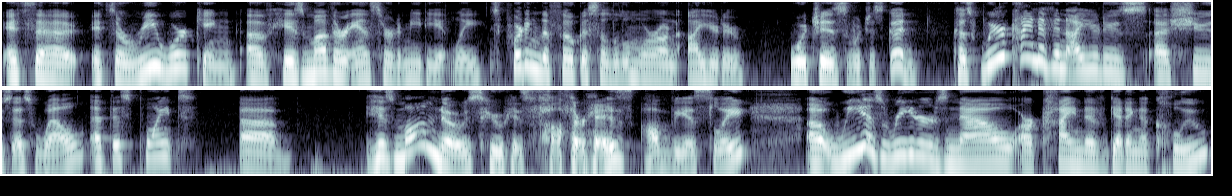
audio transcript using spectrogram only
It's a it's a reworking of his mother answered immediately. It's putting the focus a little more on Ayuru, which is which is good because we're kind of in Ayuru's uh, shoes as well at this point. Uh, his mom knows who his father is, obviously. Uh, we as readers now are kind of getting a clue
